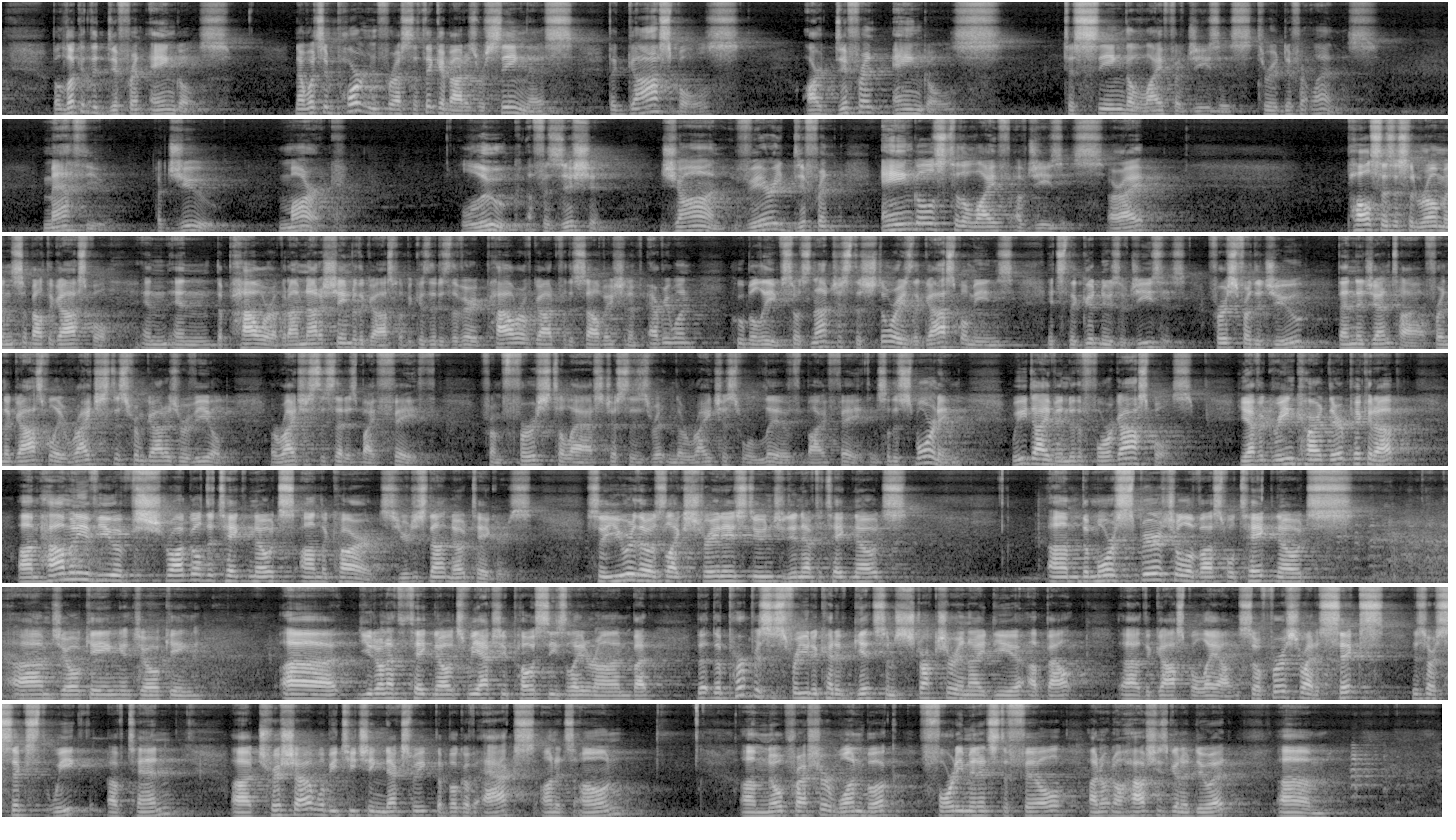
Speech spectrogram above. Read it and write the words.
But look at the different angles. Now, what's important for us to think about as we're seeing this the Gospels are different angles to seeing the life of Jesus through a different lens. Matthew, a Jew, Mark, Luke, a physician, John, very different angles to the life of Jesus, all right? Paul says this in Romans about the gospel and, and the power of it. I'm not ashamed of the gospel because it is the very power of God for the salvation of everyone who believes. So it's not just the stories, the gospel means it's the good news of Jesus. First for the Jew, then the Gentile. For in the gospel, a righteousness from God is revealed, a righteousness that is by faith. From first to last, just as is written, the righteous will live by faith. And so this morning, we dive into the four gospels. You have a green card there, pick it up. Um, how many of you have struggled to take notes on the cards? You're just not note takers. So you were those like straight A students, you didn't have to take notes. Um, the more spiritual of us will take notes. I'm joking, joking. Uh, you don't have to take notes. We actually post these later on, but the, the purpose is for you to kind of get some structure and idea about uh, the gospel layout. so, first, write a six this is our sixth week of 10. Uh, Trisha will be teaching next week the book of Acts on its own. Um, no pressure, one book, 40 minutes to fill. I don't know how she's going to do it, um,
